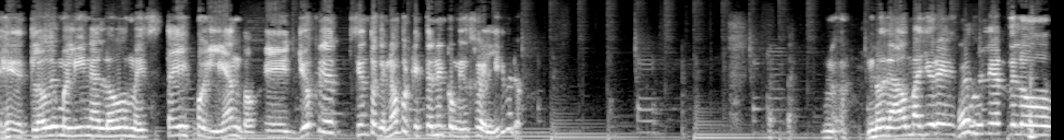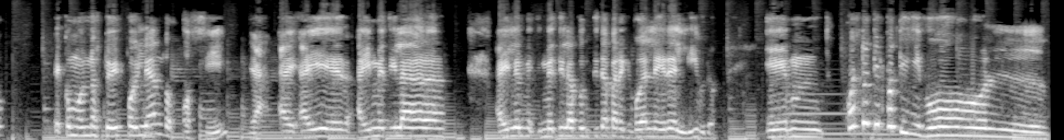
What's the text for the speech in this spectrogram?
Eh, Claudio Molina, luego me está spoileando. Eh, yo creo, siento que no, porque está en el comienzo del libro. No, he dado mayores spoilers de lo. Es como no estoy spoileando, o sí, ya, ahí, ahí, metí la ahí le metí la puntita para que puedan leer el libro. Em, ¿Cuánto tiempo te llevó el,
